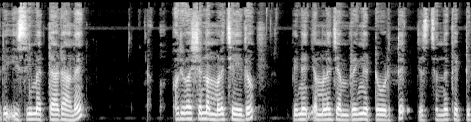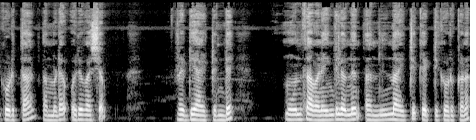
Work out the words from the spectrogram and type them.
ഒരു ഈസി മെത്തേഡാണ് ഒരു വശം നമ്മൾ ചെയ്തു. പിന്നെ നമ്മൾ ജംപറിങ് ഇട്ട് കൊടുത്ത് ജസ്റ്റ് ഒന്ന് കെട്ടിക്കൊടുത്താൽ നമ്മുടെ ഒരു വശം റെഡി ആയിട്ടുണ്ട്. മൂന്ന് തവണയെങ്കിലും ഒന്ന് നന്നായിട്ട് കെട്ടിക്കൊടുക്കണം.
